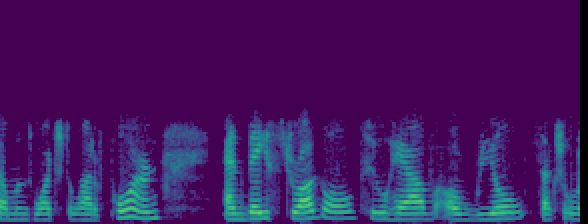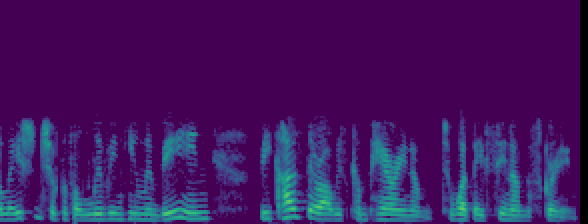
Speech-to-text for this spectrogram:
someone's watched a lot of porn and they struggle to have a real sexual relationship with a living human being because they're always comparing them to what they've seen on the screen.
